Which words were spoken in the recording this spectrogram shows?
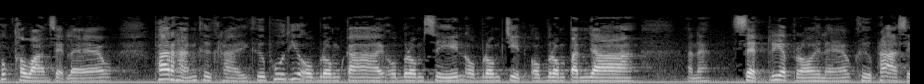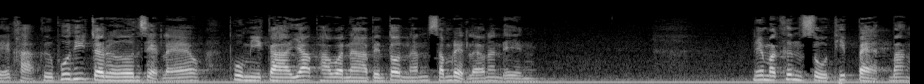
ทุกทวารเสร็จแล้ว พระอรหันต์คือใคร คือผู้ที่อบรมกาย อบรมศีล อบรมจิต อบรมปัญญานนะเสร็จเรียบร้อยแล้ว คือพระอาเสขะคือผู้ที่เจริญเสร็จแล้ว ผู้มีกายภาวนาเป็นต้นนั้นสำเร็จแล้วนั่นเองนี่มาขึ้นสูตรที่ 8 บ้าง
